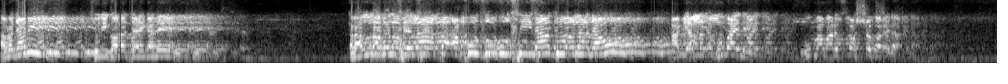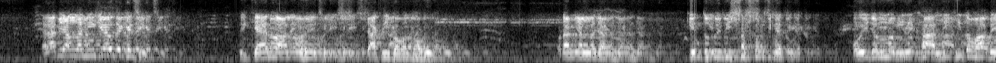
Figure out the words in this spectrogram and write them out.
আমরা জানি চুরি করার জায়গা নেই। আল্লাহ বলছে আমি ঘুমাই নেই। ঘুম আমার স্পর্শ করে না। আমি আল্লাহ নিজেও দেখেছি। তুই কেন আলেম হয়েছিলিস? চাকরি পাওয়ার লাগে ওটা আমি আল্লাহ জানি। কিন্তু তুই বিশ্বাস করবি না তো। ওই জন্য লেখা লিখিত ভাবে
